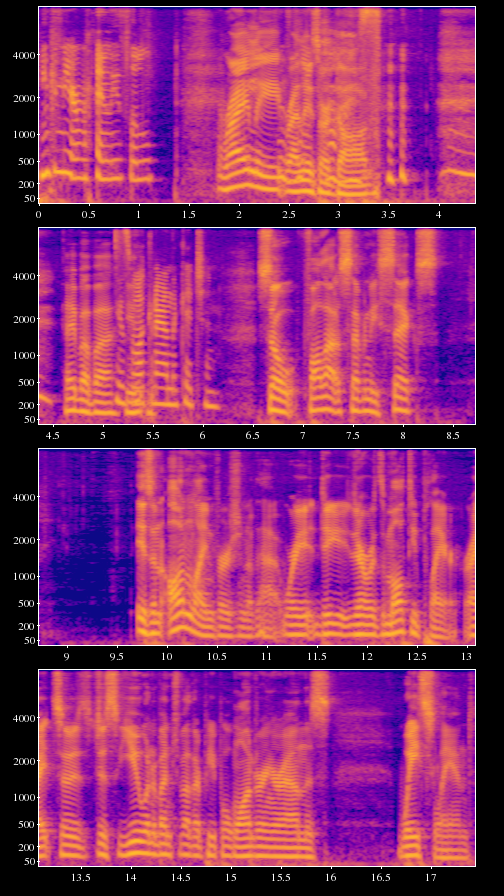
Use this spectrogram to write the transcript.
you can hear Riley's little. riley riley's our little dog hey bubba He's You- walking around the kitchen. So Fallout 76 is an online version of that where you, do you, there was multiplayer, right? So it's just you and a bunch of other people wandering around this wasteland.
